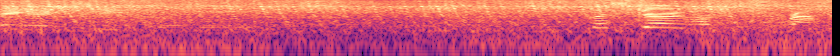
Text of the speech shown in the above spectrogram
AAC. Let's go. I'll just ram it.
